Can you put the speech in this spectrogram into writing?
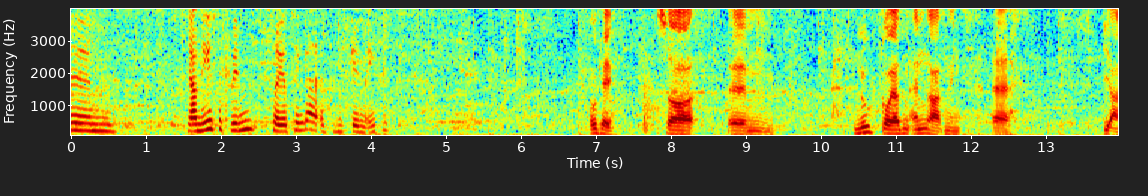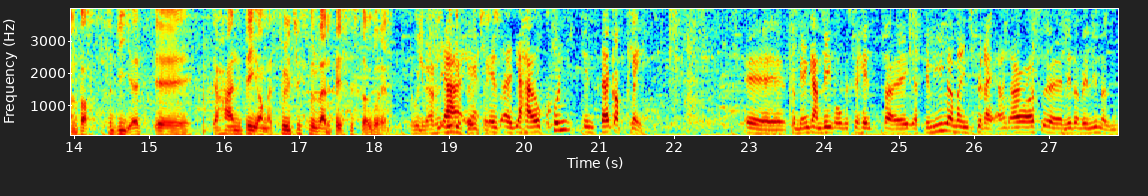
øhm, jeg er jo den eneste kvinde, så jeg tænker, at vi skal i Matas. Okay, så øhm, nu går jeg den anden retning af de andre, fordi at, øh, jeg har en idé om, at Føtex vil være det bedste sted at gå hen. Du vil i hvert fald Jeg, ikke Føtex. jeg, jeg, jeg har jo kun en backup-plan, øh, som jeg ikke engang ved, hvor vi skal hen. Så øh, jeg skal lige lade mig inspirere. Der er jo også øh, lidt at vælge imellem.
